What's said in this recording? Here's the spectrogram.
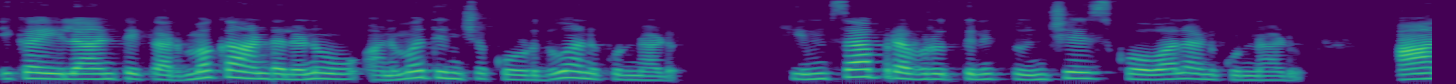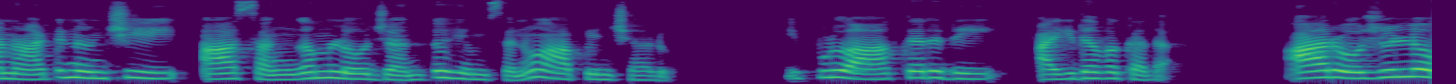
ఇక ఇలాంటి కర్మకాండలను అనుమతించకూడదు అనుకున్నాడు. హింసా ప్రవృత్తిని తుంచేసుకోవాలనుకున్నాడు. ఆనాటి నుంచి ఆ సంఘంలో జంతు హింసను ఆపించాడు. ఇప్పుడు ఆఖరిది ఐదవ కథ. ఆ రోజుల్లో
